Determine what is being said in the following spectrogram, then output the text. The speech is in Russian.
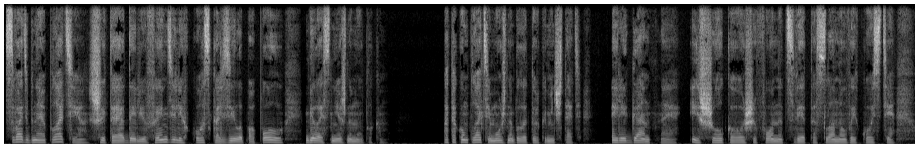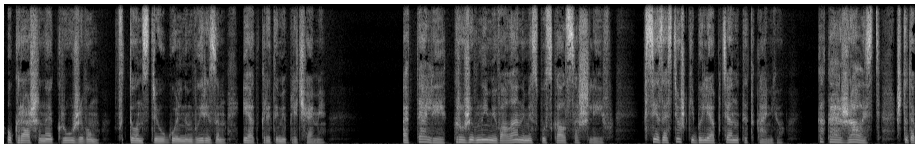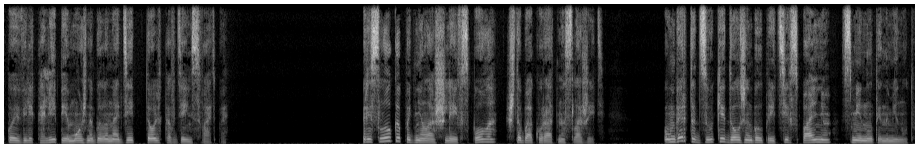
Свадебное платье, сшитое Аделью Фенди, легко скользило по полу белоснежным облаком. О таком платье можно было только мечтать. Элегантное, из шелкового шифона цвета слоновой кости, украшенное кружевом в тон с треугольным вырезом и открытыми плечами — от талии кружевными воланами спускался шлейф. Все застежки были обтянуты тканью. Какая жалость, что такое великолепие можно было надеть только в день свадьбы. Прислуга подняла шлейф с пола, чтобы аккуратно сложить. Умберто Дзуки должен был прийти в спальню с минуты на минуту.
